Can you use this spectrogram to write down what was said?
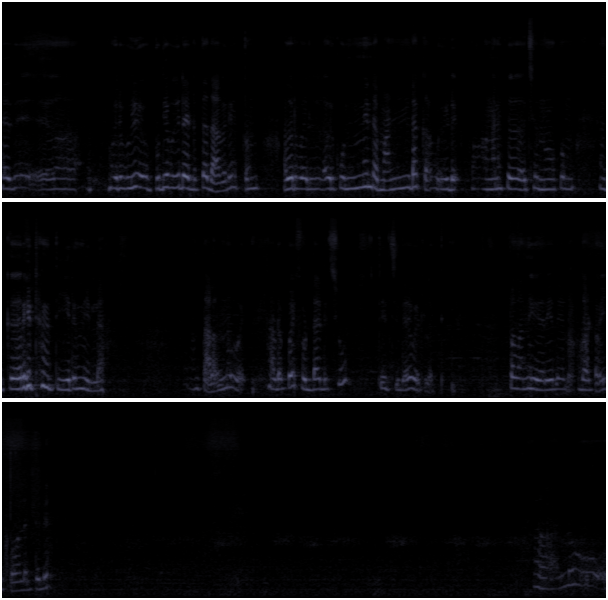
അത് ഒരു വീ പുതിയ വീട് എടുത്തതാ അവർ ഇപ്പം അതൊരു ഒരു കുന്നിന്റെ മണ്ടക്ക വീട്. അങ്ങനെ ചെന്ന് നോക്കും കയറിയിട്ട് തീരുന്നില്ല. തളർന്ന് പോയി. അവിടെ പോയി ഫുഡ് അടിച്ചു. തിരിച്ചിതേ വീട്ടിലെത്തി. ഇപ്പം വന്ന് കയറിയതേ ഉള്ളൂ. ഇതാട്ടോ ഈ കോലത്തിൽ hello hi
